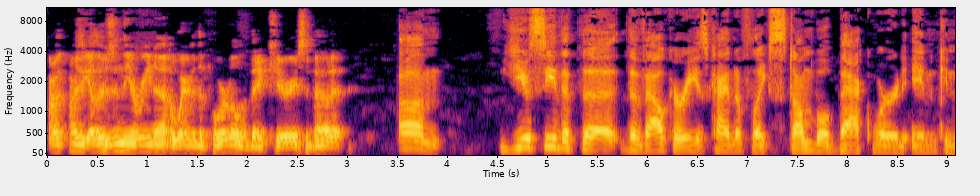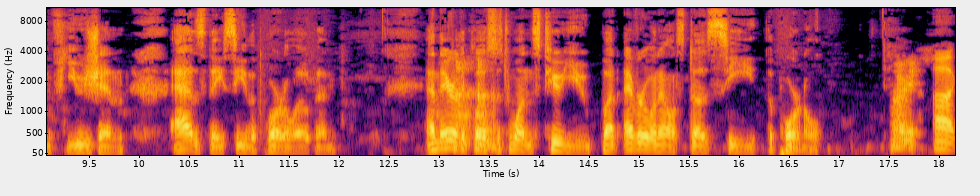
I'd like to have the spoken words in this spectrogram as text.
are, are the others in the arena aware of the portal? Are they curious about it? Um, you see that the the Valkyries kind of like stumble backward in confusion as they see the portal open. And they are the Uh-huh. closest ones to you, but everyone else does see the portal. All right. Uh,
